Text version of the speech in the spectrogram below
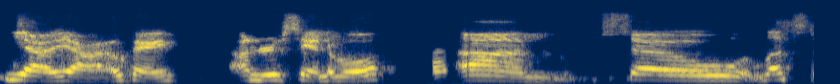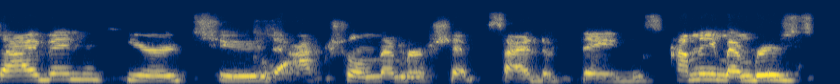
Yeah, yeah, okay, understandable. Um, so let's dive in here to the actual membership side of things. How many members,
